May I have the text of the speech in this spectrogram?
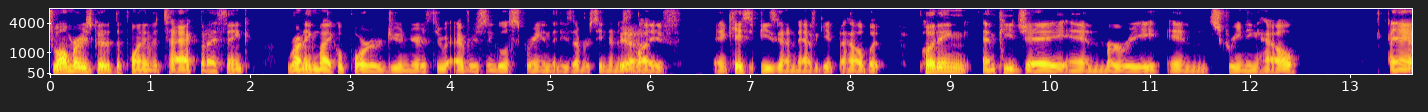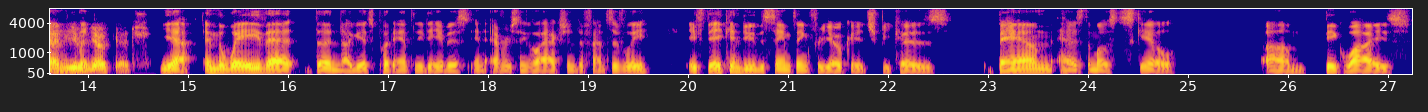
Jamal Murray's good at the point of attack, but I think running Michael Porter Jr. through every single screen that he's ever seen in his Yeah. life, and KCP is going to navigate the hell, but putting MPJ and Murray in screening hell, and, And, even like, Jokic. yeah, and the way that the Nuggets put Anthony Davis in every single action defensively, if they can do the same thing for Jokic, because Bam has the most skill, um, big wise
